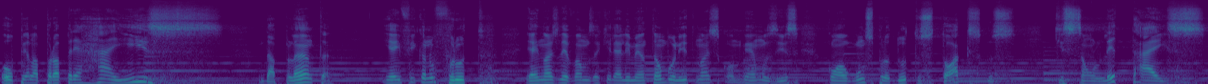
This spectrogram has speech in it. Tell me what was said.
ou pela própria raiz da planta, e aí fica no fruto. E aí nós levamos aquele alimento tão bonito, nós comemos isso com alguns produtos tóxicos que são letais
